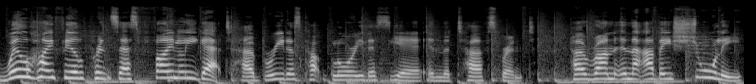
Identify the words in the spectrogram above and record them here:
Will Highfield Princess finally get her Breeders' Cup glory this year in the turf sprint? Her run in the Abbaye surely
